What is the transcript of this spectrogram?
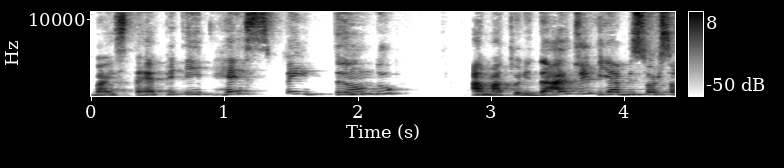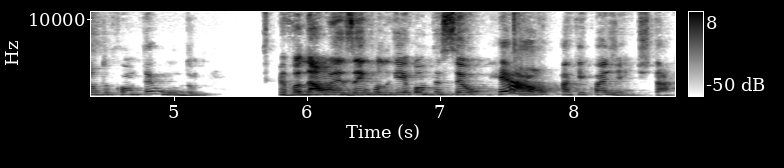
by step e respeitando a maturidade e a absorção do conteúdo. Eu vou dar um exemplo do que aconteceu real aqui com a gente, tá?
